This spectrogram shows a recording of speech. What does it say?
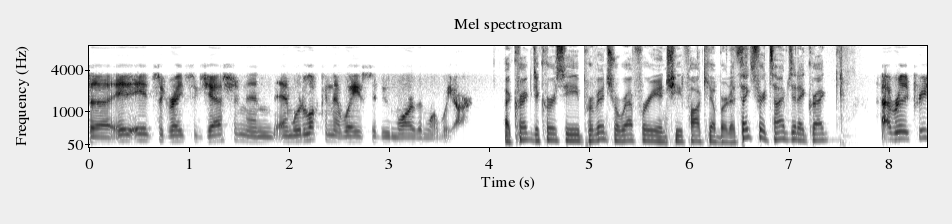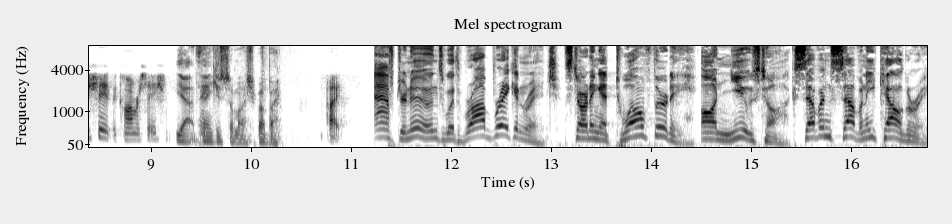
uh, it, it's a great suggestion, and and we're looking at ways to do more than what we are. Uh, Craig Decoursey, provincial referee and chief hockey Alberta. Thanks for your time today, Craig. I really appreciate the conversation. Yeah, thank, thank you so much. Bye bye. Bye. Afternoons with Rob Breckenridge, starting at twelve thirty on News Talk seven seventy Calgary.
